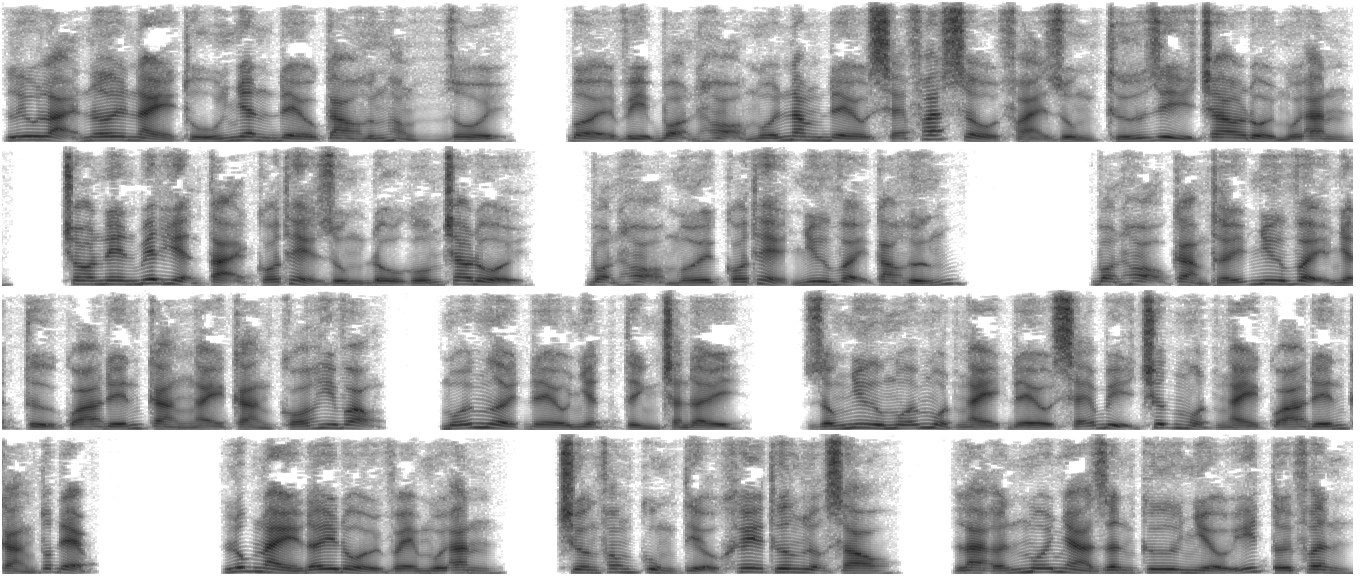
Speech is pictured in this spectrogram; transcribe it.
lưu lại nơi này thú nhân đều cao hứng hỏng rồi, bởi vì bọn họ mỗi năm đều sẽ phát sầu phải dùng thứ gì trao đổi mối ăn, cho nên biết hiện tại có thể dùng đồ gốm trao đổi, bọn họ mới có thể như vậy cao hứng. Bọn họ cảm thấy như vậy nhật tử quá đến càng ngày càng có hy vọng, mỗi người đều nhiệt tình tràn đầy, giống như mỗi một ngày đều sẽ bị trước một ngày quá đến càng tốt đẹp. Lúc này đây đổi về mối ăn, Trường Phong cùng Tiểu Khê thương lượng sau, là ấn mỗi nhà dân cư nhiều ít tới phân.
